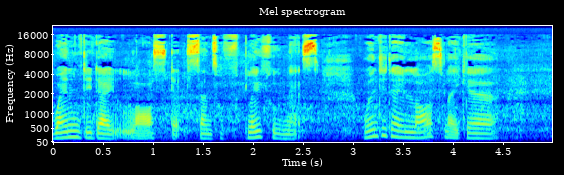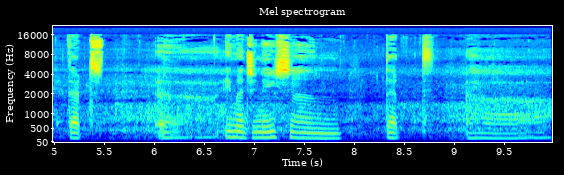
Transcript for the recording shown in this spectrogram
when did I lost that sense of playfulness? When did I lost like a that uh, imagination that uh,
